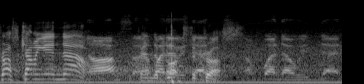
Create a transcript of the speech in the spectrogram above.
Cross coming in now. No, Defender blocks the that. cross. No with that.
